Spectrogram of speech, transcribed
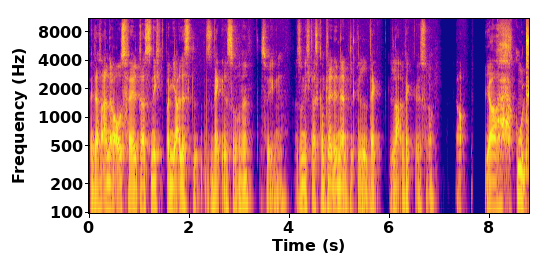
wenn das andere ausfällt, dass nicht bei mir alles weg ist, so, ne? Deswegen, also nicht das komplette Internet weg, weg ist. So. Ja. ja, gut.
